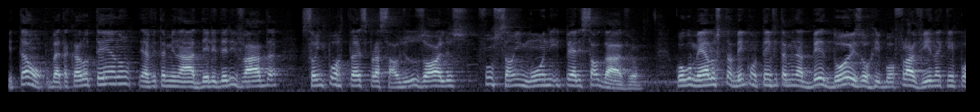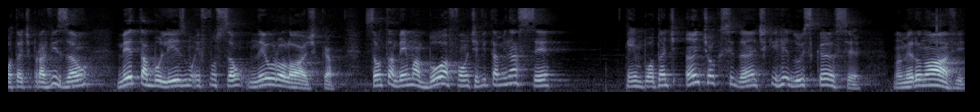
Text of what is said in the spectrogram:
Então, o beta-caroteno e a vitamina A dele derivada são importantes para a saúde dos olhos, função imune e pele saudável. Cogumelos também contêm vitamina B2 ou riboflavina, que é importante para a visão, metabolismo e função neurológica. São também uma boa fonte de vitamina C, que é importante antioxidante que reduz câncer. Número 9.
